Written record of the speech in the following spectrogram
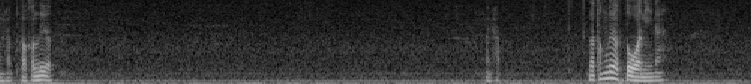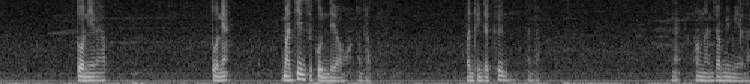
นะครับ เราก็เลือก นะครับ เราต้องเลือกตัวนี้นะ ตัวนี้นะครับ ตัวเนี้ย margin สกุลเดียวนะครับ มันถึงจะขึ้นนะครับ นะนอกนั้นก็ไม่มีอะไร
